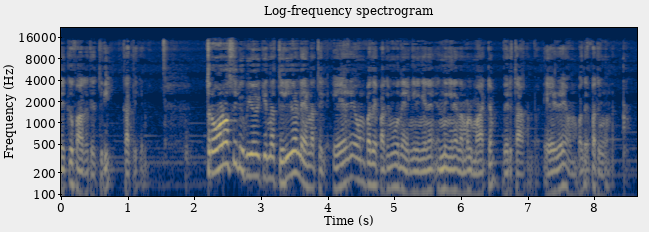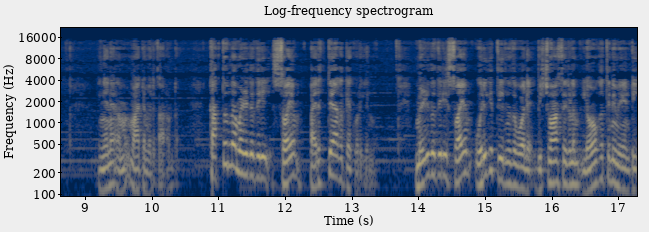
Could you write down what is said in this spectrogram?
തെക്ക് ഭാഗത്തെ തിരി കത്തിക്കുന്നു. ത്രോണോസിൽ ഉപയോഗിക്കുന്ന തിരികളുടെ എണ്ണത്തിൽ ഏഴ് ഒമ്പത് പതിമൂന്ന് എന്നിങ്ങനെ എന്നിങ്ങനെ നമ്മൾ മാറ്റം വരുത്താറുണ്ട്. ഏഴ് ഒമ്പത് പതിമൂന്ന് ഇങ്ങനെ നമ്മൾ മാറ്റം വരുത്താറുണ്ട്. കത്തുന്ന മെഴുകുതിരി സ്വയം പരിത്യാഗത്തെ കുറിക്കുന്നു. മെഴുകുതിരി സ്വയം ഒരുകിത്തീരുന്നതുപോലെ വിശ്വാസികളും ലോകത്തിനു വേണ്ടി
